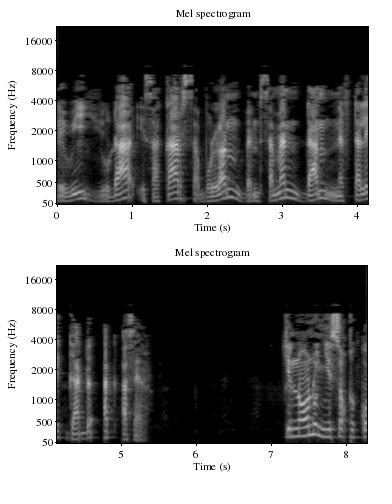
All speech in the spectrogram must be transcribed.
lewi yuda isakar sabulon bensamen dan neftali gàdd ak aser ci noonu ñi soq ko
